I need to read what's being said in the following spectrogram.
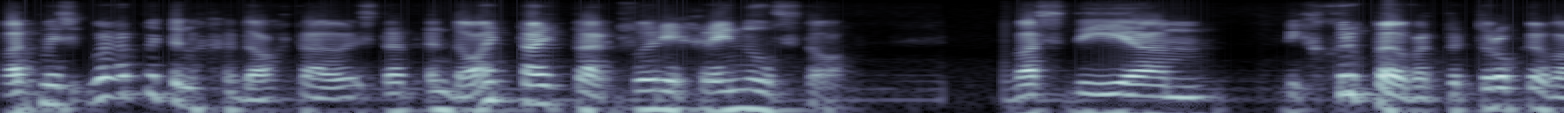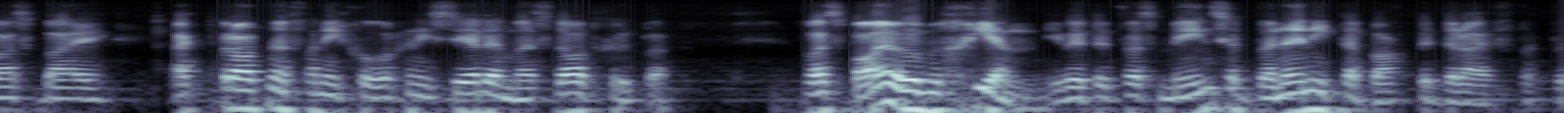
Wat mense ook moet in gedagte hou is dat in daai tydperk voor die Grendelstaat was die ehm um, die groepe wat betrokke was by ek praat nou van die georganiseerde misdaadgroepe was baie homogeen. Jy weet dit was mense binne in die tabakbedryf wat,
